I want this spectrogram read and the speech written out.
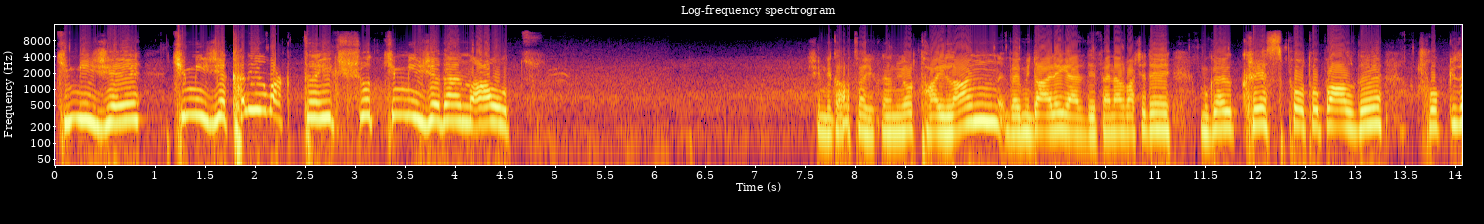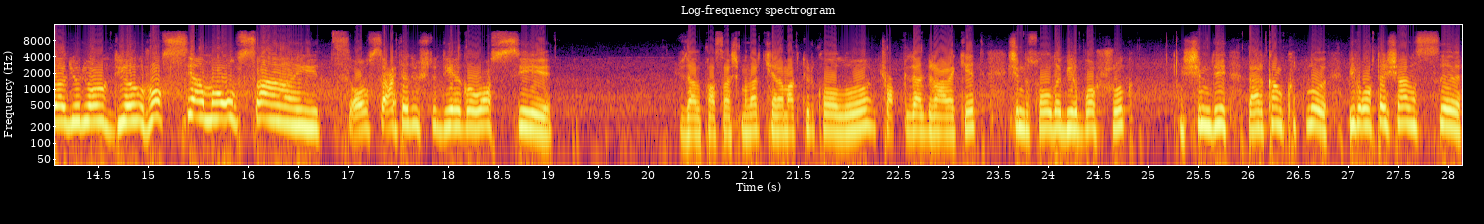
Kim Minje Kim Minje kaleye baktı. İlk şut Kim Minje'den out. Şimdi Galatasaray yükleniyor. Taylan ve müdahale geldi. Fenerbahçe'de Miguel Crespo topu aldı. Çok güzel yürüyor. Diego Rossi ama offside. Offside'e düştü Diego Rossi. Güzel paslaşmalar. Kerem Aktürkoğlu çok güzel bir hareket. Şimdi solda bir boşluk. Şimdi Berkan Kutlu bir orta şansı.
